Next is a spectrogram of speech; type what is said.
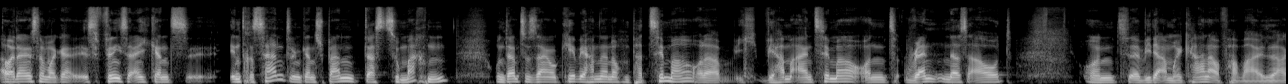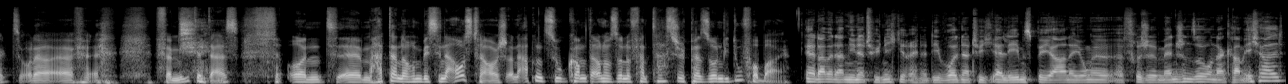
Aber dann ist nochmal, ist, finde ich es eigentlich ganz äh, interessant und ganz spannend, das zu machen und dann zu sagen, okay, wir haben da noch ein paar Zimmer oder ich, wir haben ein Zimmer und renten das out und äh, wie der Amerikaner auf Hawaii sagt oder äh, vermietet das und ähm, hat dann noch ein bisschen Austausch und ab und zu kommt auch noch so eine fantastische Person wie du vorbei. Ja, damit haben die natürlich nicht gerechnet. Die wollten natürlich eher lebensbejahende, junge, äh, frische Menschen so und dann kam ich halt.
